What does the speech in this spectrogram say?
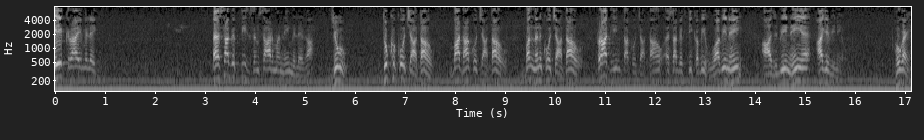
एक राय मिलेगी। ऐसा व्यक्ति संसार में नहीं मिलेगा जो दुख को चाहता हो, बाधा को चाहता हो, बंधन को चाहता हो, पराधीनता को चाहता हो, ऐसा व्यक्ति कभी हुआ भी नहीं, आज भी नहीं है, आगे भी नहीं होगा। ही।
